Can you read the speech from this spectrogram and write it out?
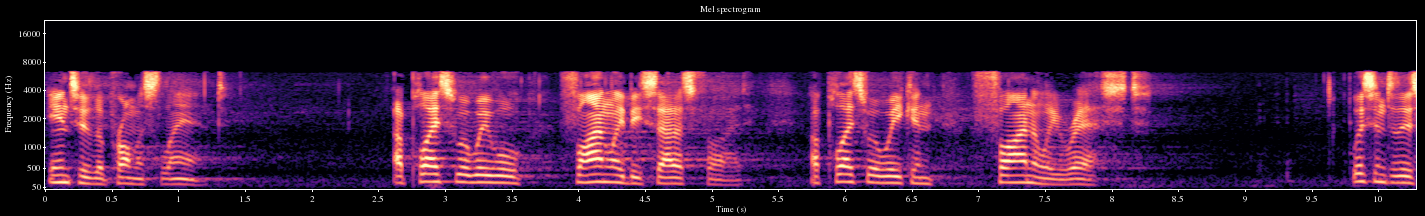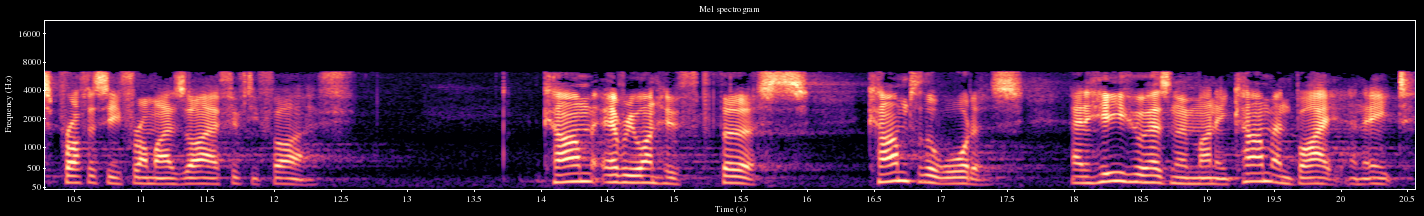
into the promised land. A place where we will finally be satisfied, a place where we can finally rest. Listen to this prophecy from Isaiah 55. Come, everyone who thirsts, come to the waters, and he who has no money, come and buy and eat.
